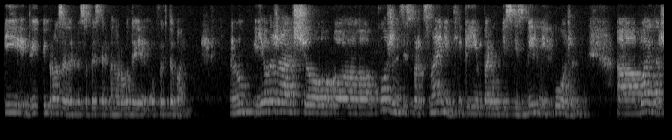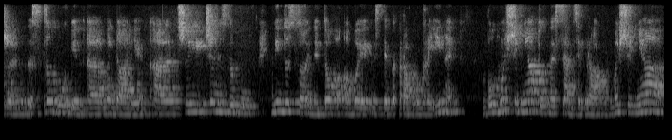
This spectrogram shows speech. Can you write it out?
і дві бронзових особистих нагороди у фехтуванні. Ну, я вважаю, що кожен зі спортсменів, який є в паралімпійській збірній, кожен байдуже здобув він медалі чи, чи не здобув, він достойний того, аби нести прапор України. Бо ми щодня тут несемо цей прапор. Ми щодня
